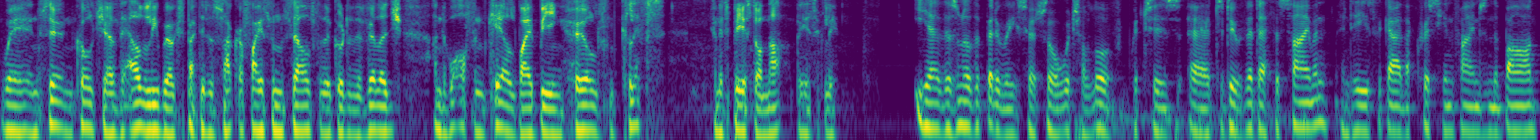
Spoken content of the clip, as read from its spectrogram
where in certain cultures the elderly were expected to sacrifice themselves for the good of the village, and they were often killed by being hurled from cliffs. And it's based on that, basically. Yeah, there's another bit of research though, which I love, which is uh, to do with the death of Simon, and he's the guy that Christian finds in the barn.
